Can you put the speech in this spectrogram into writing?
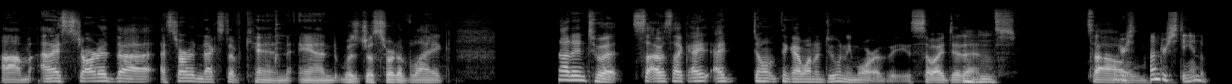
Um, and I started the I started next of kin and was just sort of like not into it. So I was like, I, I don't think I want to do any more of these, so I didn't. So Under- understandable.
